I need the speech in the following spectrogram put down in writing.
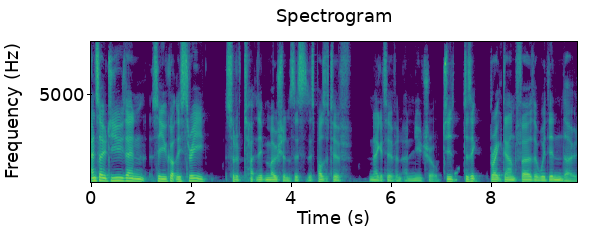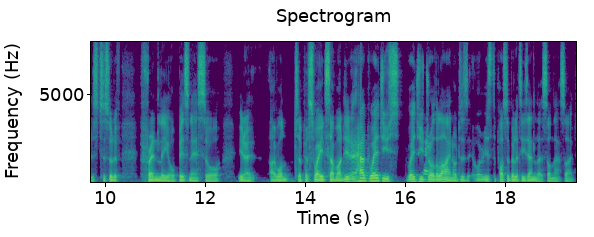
And so do you then? So you've got these three sort of t- emotions: this this positive, negative, and, and neutral. Do, does it break down further within those to sort of friendly or business or you know? I want to persuade someone. You know, how where do you where do you Right. draw the line, or does or is the possibilities endless on that side?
